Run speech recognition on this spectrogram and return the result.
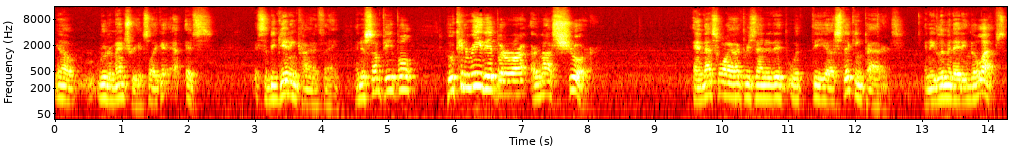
you know, rudimentary. It's like, it's, it's the beginning kind of thing. And there's some people who can read it but are, are not sure. And that's why I presented it with the uh, sticking patterns and eliminating the leps.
